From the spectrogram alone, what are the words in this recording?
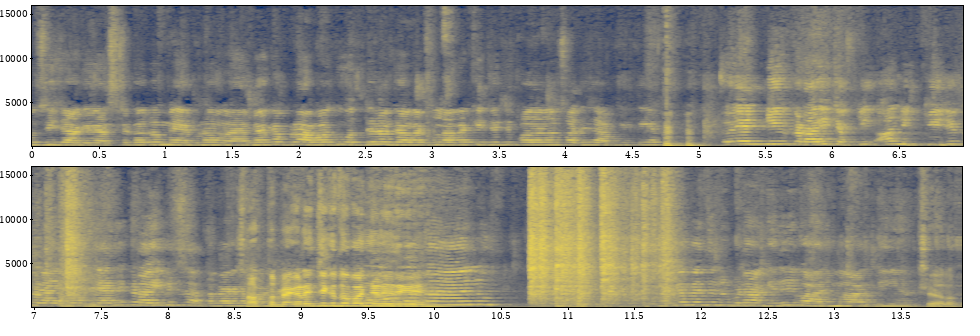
ਤੁਸੀਂ ਜਾ ਕੇ ਰੈਸਟ ਕਰੋ ਮੈਂ ਬਣਾਉਣਾ ਹੈ। ਮੈਂ ਕਿਹਾ ਭਰਾਵਾ ਤੂੰ ਅੱਧੇ ਨਾਲ ਜ਼ਿਆਦਾ ਖਲਾਰਾ ਕਿਤੇ ਚ ਪਤਾ ਨਾ ਸਾਰੀ ਸਾਫ਼ ਕੀਤੀ ਹੈ ਤੇ ਇੰਨੀ ਕੜਾਈ ਚੱਕੀ ਆ ਨਿੱਕੀ ਜਿਹੀ ਕੜਾਈ ਦਾ ਕਹਿੰਦੇ ਕੜਾਈ ਵਿੱਚ ਸੱਤ ਪੈਕਟ ਸੱਤ ਪੈਕਟ ਚ ਕਿਤੋਂ ਬਣ ਜਾਣੇ ਸੀਗੇ? ਮੈਂ ਕਿਹਾ ਮੈਂ ਤੈਨੂੰ ਬਣਾ ਕੇ ਤੇ ਆਵਾਜ਼ ਮਾਰਦੀ ਆ। ਚਲੋ।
